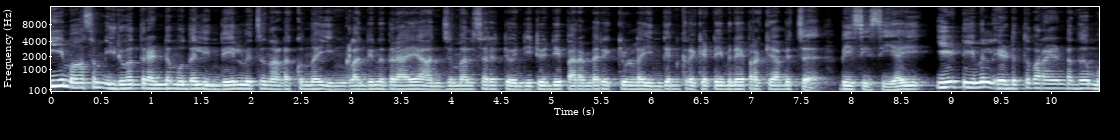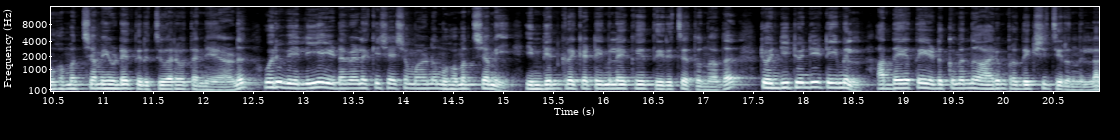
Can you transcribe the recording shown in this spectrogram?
ഈ മാസം ഇരുപത്തിരണ്ട് മുതൽ ഇന്ത്യയിൽ വെച്ച് നടക്കുന്ന ഇംഗ്ലണ്ടിനെതിരായ അഞ്ച് മത്സര ട്വന്റി ട്വന്റി പരമ്പരയ്ക്കുള്ള ഇന്ത്യൻ ക്രിക്കറ്റ് ടീമിനെ പ്രഖ്യാപിച്ച് ബി സി സി ഐ ഈ ടീമിൽ എടുത്തു പറയേണ്ടത് മുഹമ്മദ് ഷമിയുടെ തിരിച്ചുവരവ് തന്നെയാണ്. ഒരു വലിയ ഇടവേളയ്ക്ക് ശേഷമാണ് മുഹമ്മദ് ഷമി ഇന്ത്യൻ ക്രിക്കറ്റ് ടീമിലേക്ക് തിരിച്ചെത്തുന്നത്. ട്വന്റി ട്വന്റി ടീമിൽ അദ്ദേഹത്തെ എടുക്കുമെന്ന് ആരും പ്രതീക്ഷിച്ചിരുന്നില്ല.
